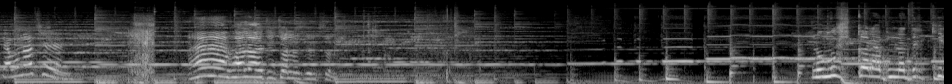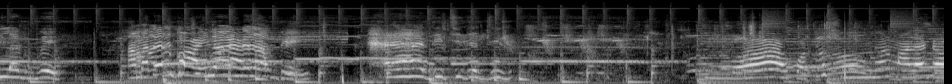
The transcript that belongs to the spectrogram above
কেমন আছেন? হ্যাঁ হ্যাঁ ভালো আছি। চলো চলো চলো। নমস্কার আপনাদের কি লাগবে? আমাদের গয়না লাগবে। হ্যাঁ হ্যাঁ দিচ্ছি দিচ্ছি। ওয়াও কত সুন্দর মালাটা।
